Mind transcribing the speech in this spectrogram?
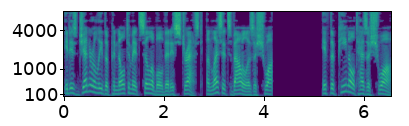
It is generally the penultimate syllable that is stressed, unless its vowel is a schwa. If the penult has a schwa,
